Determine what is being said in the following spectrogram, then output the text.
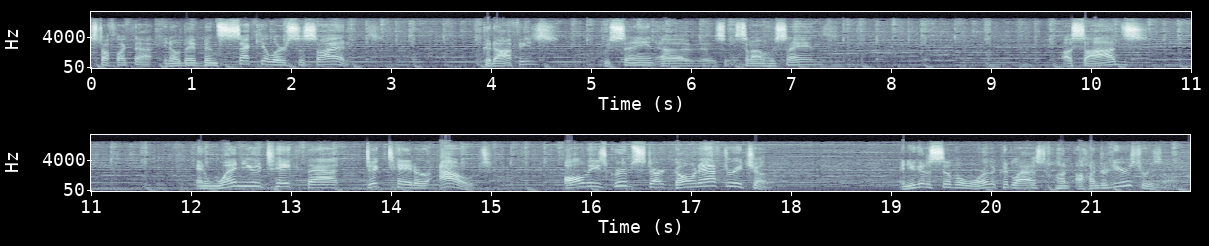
Stuff like that. You know, they've been secular societies. Gaddafi's, Hussein, uh, Saddam Hussein's, Assad's. And when you take that dictator out, all these groups start going after each other. And you get a civil war that could last 100 years to resolve.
